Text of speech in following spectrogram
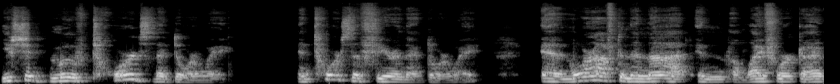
you should move towards the doorway and towards the fear in that doorway. And more often than not, in the life work I,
